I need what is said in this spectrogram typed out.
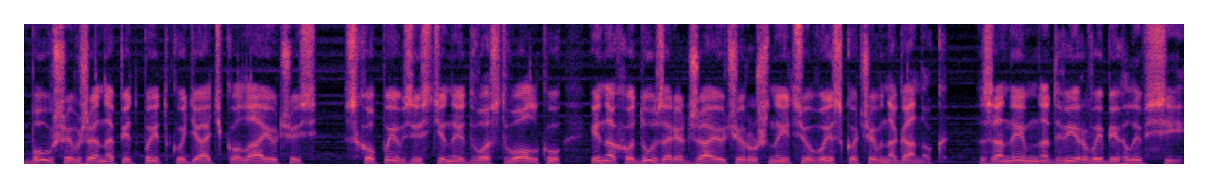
Бувши вже на підпитку, дядько, лаючись, схопив зі стіни двостволку і на ходу, заряджаючи рушницю, вискочив на ганок. За ним на двір вибігли всі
